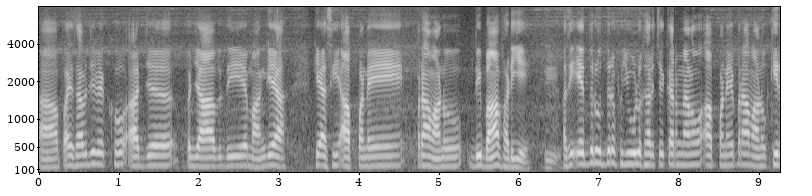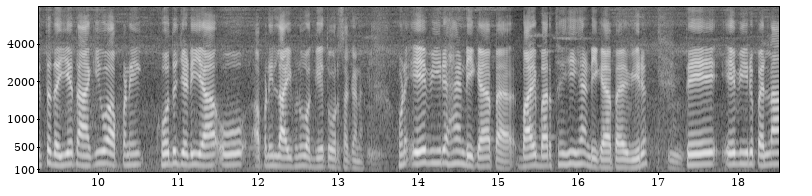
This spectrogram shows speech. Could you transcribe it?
ਹਾਂ ਭਾਈ ਸਾਹਿਬ ਜੀ ਵੇਖੋ ਅੱਜ ਪੰਜਾਬ ਦੀ ਇਹ ਮੰਗ ਆ ਕਿ ਅਸੀਂ ਆਪਣੇ ਭਰਾਵਾਂ ਨੂੰ ਦੀ ਬਾਹ ਫੜੀਏ। ਅਸੀਂ ਇੱਧਰ ਉੱਧਰ ਫਜ਼ੂਲ ਖਰਚ ਕਰਨ ਨਾਲੋਂ ਆਪਣੇ ਭਰਾਵਾਂ ਨੂੰ ਕਿਰਤ ਦਈਏ ਤਾਂ ਕਿ ਉਹ ਆਪਣੀ ਖੁਦ ਜਿਹੜੀ ਆ ਉਹ ਆਪਣੀ ਲਾਈਫ ਨੂੰ ਅੱਗੇ ਤੋਰ ਸਕਣ। ਹੁਣ ਇਹ ਵੀਰ ਹੈਂਡੀਕੈਪ ਹੈ ਬਾਈ ਬਰਥ ਹੀ ਹੈਂਡੀਕੈਪ ਹੈ ਇਹ ਵੀਰ। ਤੇ ਇਹ ਵੀਰ ਪਹਿਲਾਂ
